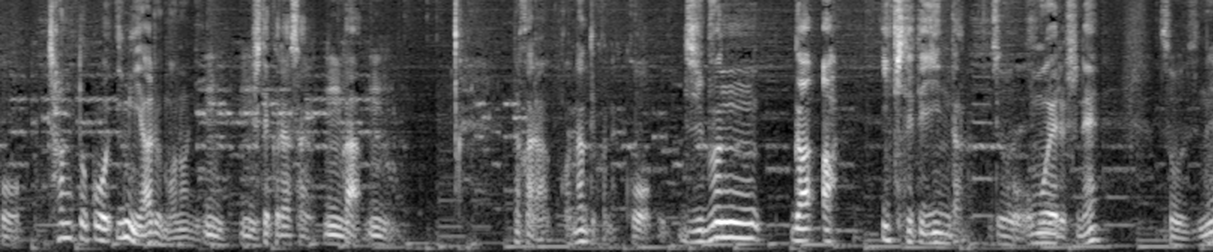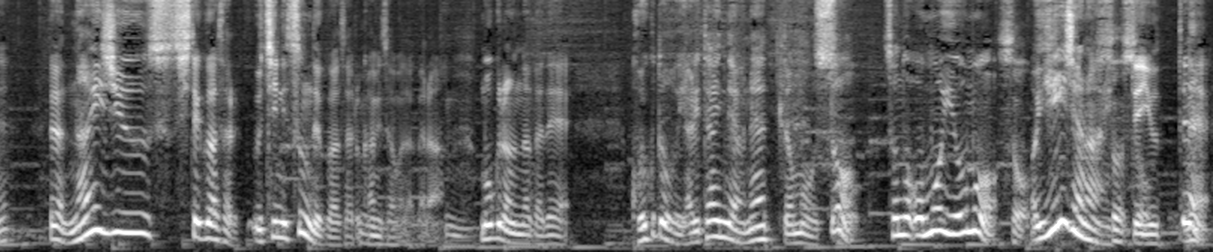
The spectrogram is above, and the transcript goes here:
こうちゃんとこう意味あるものにしてくださるうん。とか、うんだからこうなんていうかねこう自分があ生きてていいんだって思えるしね。そうですね。だから内住してくださる。うちに住んでくださる神様だから、うん。僕らの中でこういうことをやりたいんだよねって思うとそその思いをもそう。あいいじゃないって言ってね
